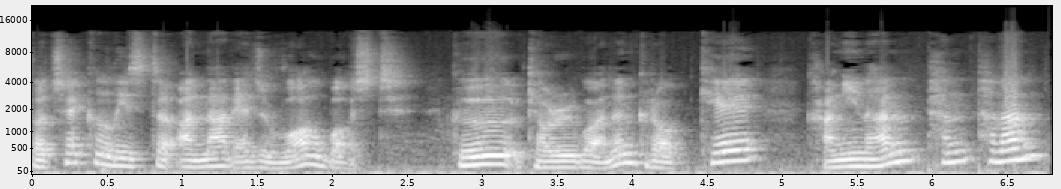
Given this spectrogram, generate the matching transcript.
the checklist are not as robust 그 결과는 그렇게 강인한 탄탄한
